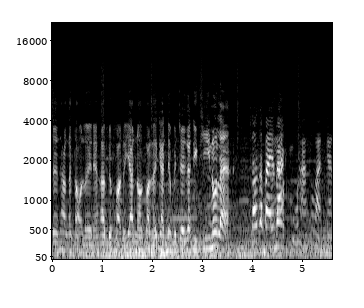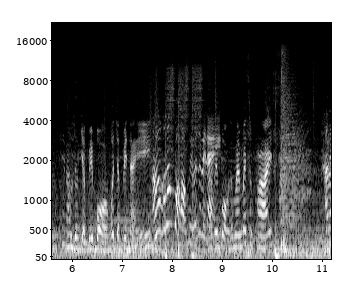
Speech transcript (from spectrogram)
เดินทางกันต่อเลยนะครับ เดี๋ยวขออนุญาตนอนก่อนแล้วกัน เดี๋ยวไปเจอกันอีกทีนู่นแหละเราจะไปวัดคูหาสวรรค์กันใช่ปะเราอย่าไปบอกว่าจะไปไหนเอ้าเราก็ต้องบอกสิว่าจะไปไหน ไปบอกทำไมไม่เซอร์ไพรส์ อะไร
